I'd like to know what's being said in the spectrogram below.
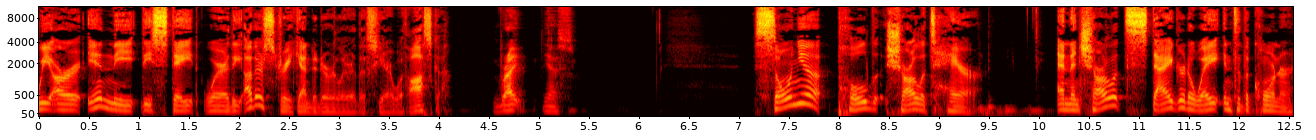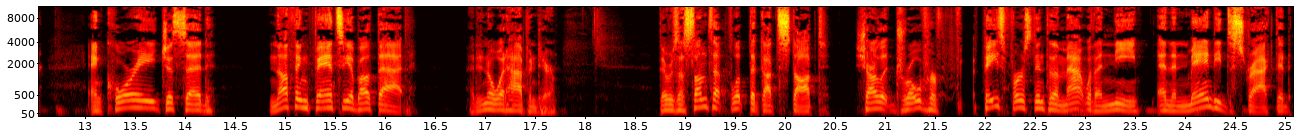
We are in the the state where the other streak ended earlier this year with Asuka. Right. Yes. Sonya pulled Charlotte's hair, and then Charlotte staggered away into the corner, And Corey just said, nothing fancy about that. I didn't know what happened here. There was a sunset flip that got stopped. Charlotte drove her f- face first into the mat with a knee, and then Mandy distracted.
